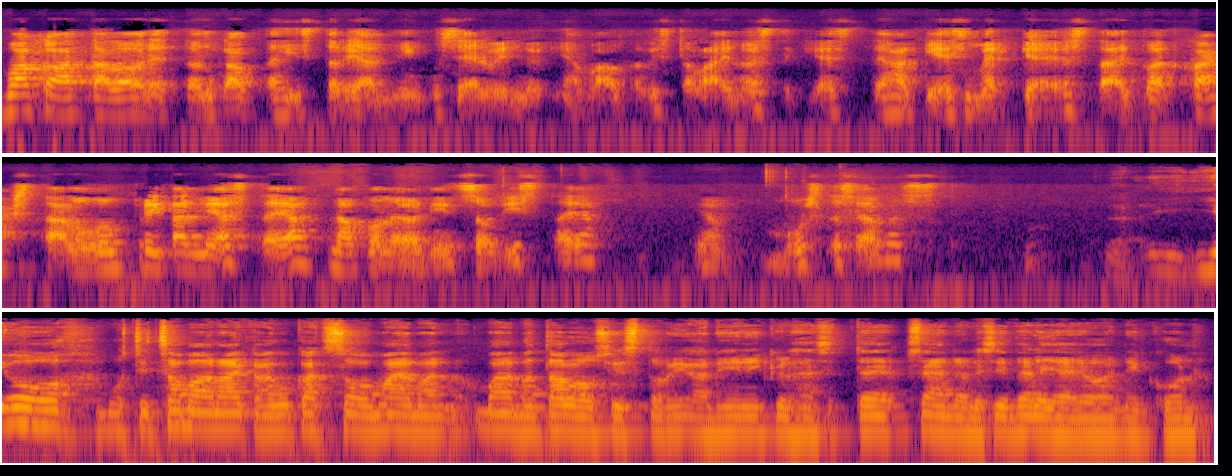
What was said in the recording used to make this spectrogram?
vakaat taloudet on kautta historian niin kuin selvinnyt ihan valtavista lainoistakin. Ja sitten haki esimerkkejä jostain 1800-luvun Britanniasta ja Napoleonin sodista ja, ja muusta sellaisesta. Joo, mutta sitten samaan aikaan kun katsoo maailman, maailman taloushistoriaa, niin, niin kyllähän sitten säännöllisiä veljiä, joihin niin kun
